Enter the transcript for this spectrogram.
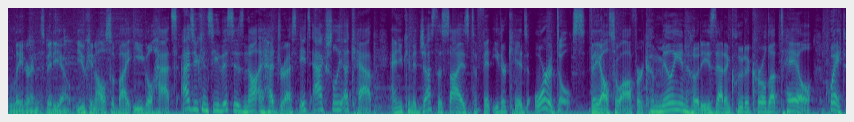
later in this video. You can also buy eagle hats. As you can see, this is not a headdress, it's actually a cap, and you can adjust the size to fit either kids or adults. They also offer chameleon hoodies that include a curled up tail. Wait,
